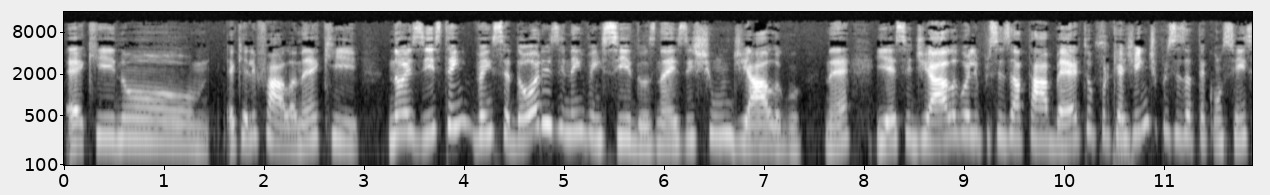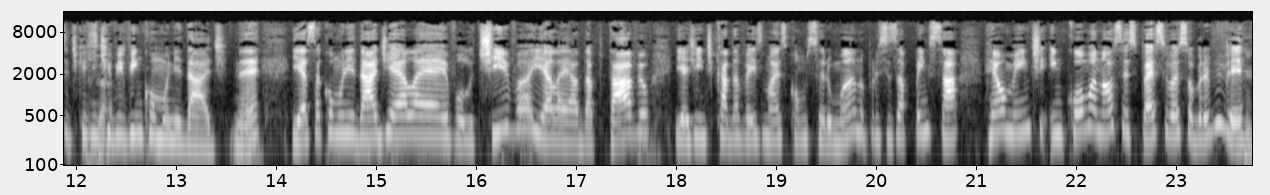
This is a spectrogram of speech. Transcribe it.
é que no... é que ele fala, né, que não existem vencedores e nem vencidos, né? Existe um diálogo né? E esse diálogo ele precisa estar aberto porque Sim. a gente precisa ter consciência de que a Exato. gente vive em comunidade, né? E essa comunidade ela é evolutiva e ela é adaptável e a gente cada vez mais como ser humano precisa pensar realmente em como a nossa espécie vai sobreviver,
